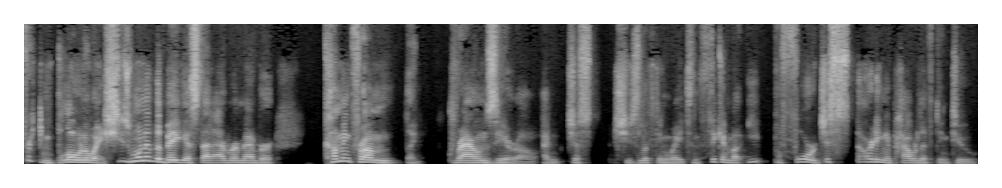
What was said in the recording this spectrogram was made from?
freaking blown away. She's one of the biggest that i remember coming from like ground zero. I'm just she's lifting weights and thinking about before just starting in powerlifting to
